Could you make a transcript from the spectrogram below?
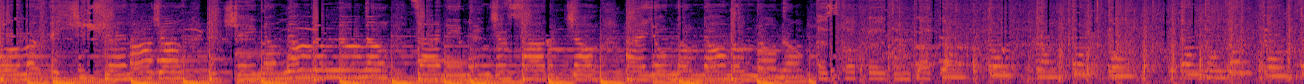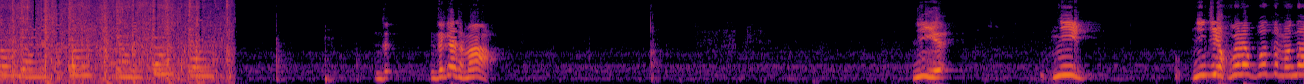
我们一起学猫叫，一起喵喵喵喵喵，在你面前撒个娇，还有喵喵喵喵喵。你在干什么？你你你姐回来我怎么弄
